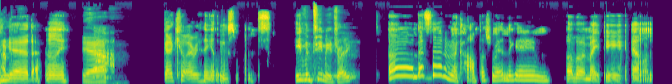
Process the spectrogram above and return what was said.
I'm- yeah, definitely. Yeah. Gotta kill everything at least once. Even teammates, right? Um, that's not an accomplishment in the game. Although it might be. I don't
